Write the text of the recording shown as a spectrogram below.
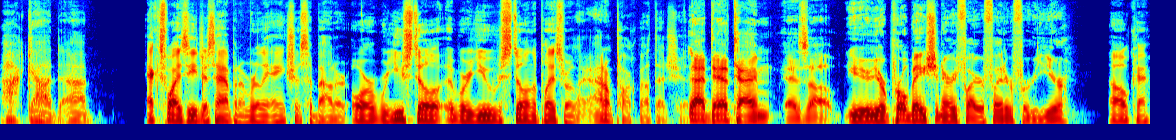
"Ah, God, uh, X Y Z just happened. I'm really anxious about it," or were you still were you still in the place where like I don't talk about that shit? At that time, as uh, a you're a probationary firefighter for a year, Oh, okay.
